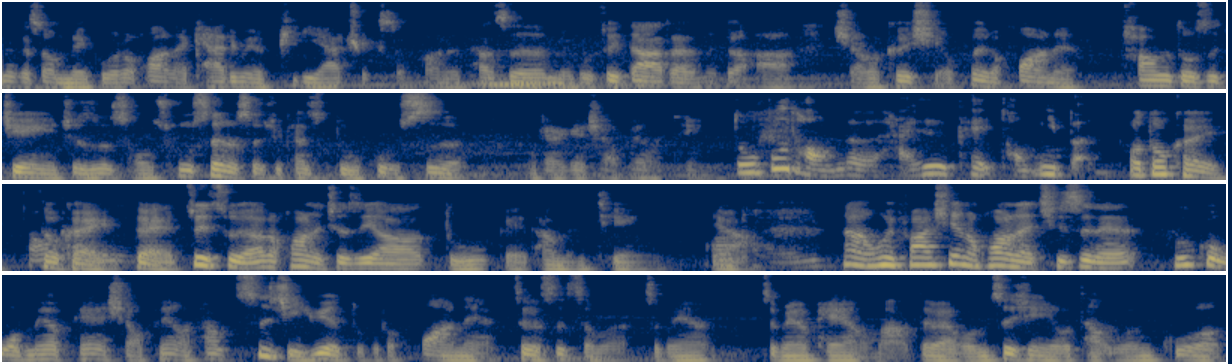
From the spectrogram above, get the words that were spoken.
那个时候美国的话呢，Academy of Pediatrics 的话呢，它是美国最大的那个啊小儿科协会的话呢，他们都是建议就是从出生的时候就开始读故事，应该给小朋友听。读不同的还是可以同一本？哦，都可以，都可以。对，最主要的话呢，就是要读给他们听。呀.那会发现的话呢，其实呢，如果我们要培养小朋友他们自己阅读的话呢，这个是怎么怎么样怎么样培养嘛，对吧？我们之前有讨论过，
